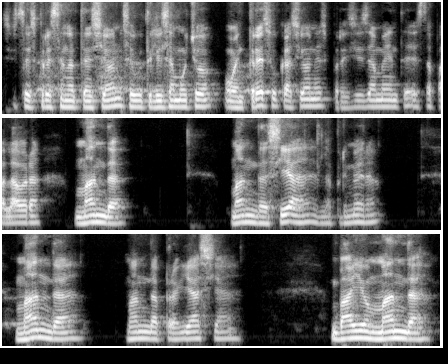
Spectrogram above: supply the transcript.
si ustedes prestan atención, se utiliza mucho, o en tres ocasiones precisamente, esta palabra manda, Manda Sia es la primera. Manda, manda pragyasya. Vayo manda.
